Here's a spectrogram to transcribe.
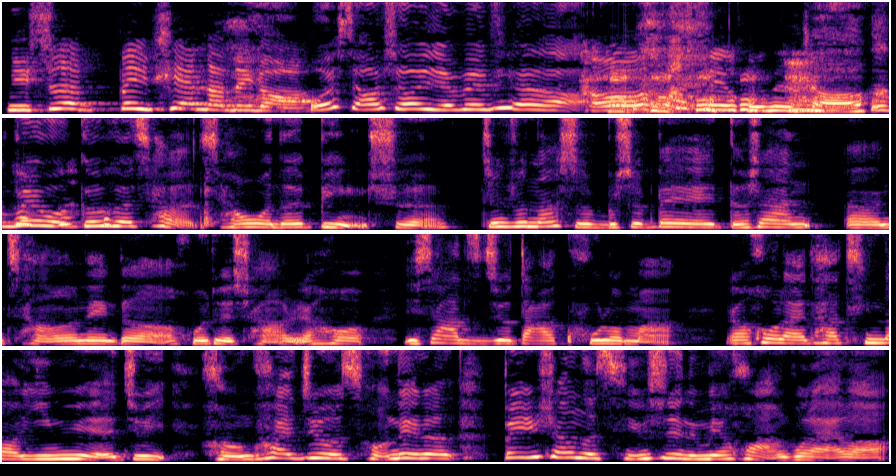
你是被骗的那个？我小时候也被骗了，哦，那个火腿肠，我被我哥哥抢抢我的饼吃。珍珠当时不是被德善嗯抢了那个火腿肠，然后一下子就大哭了嘛。然后后来他听到音乐，就很快就从那个悲伤的情绪里面缓过来了，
